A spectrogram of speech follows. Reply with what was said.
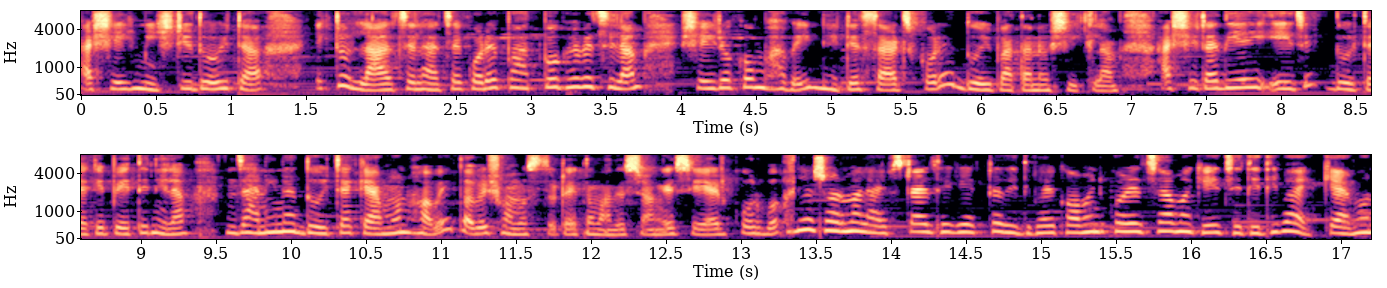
আর সেই মিষ্টি দইটা একটু লালচে লালচে করে পাতবো ভেবেছিলাম, সেই রকমভাবেই নেটে সার্চ করে দই পাতানো শিখলাম। আর সেটা দিয়েই এই যে দইটাকে পেতে নিলাম। জানি না দইটা কেমন হবে, তবে সমস্তটাই তোমাদের সঙ্গে শেয়ার করব। শর্মা লাইফস্টাইল থেকে একটা দিদিভাই কমেন্ট করেছে আমাকে যে, দিদিভাই, কেমন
